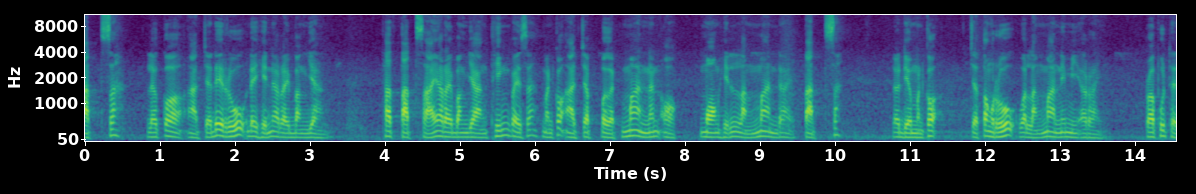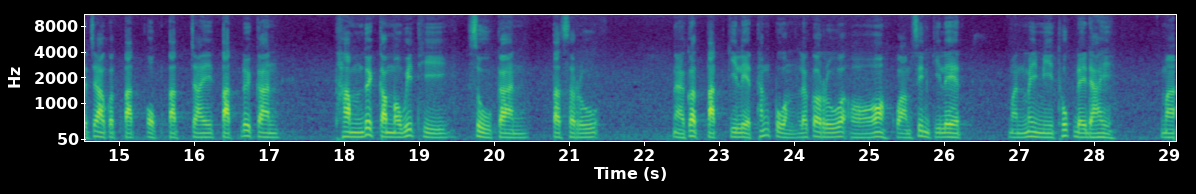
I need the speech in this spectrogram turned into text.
ตัดซะแล้วก็อาจจะได้รู้ได้เห็นอะไรบางอย่าง ถ้าตัดสายอะไรบางอย่างทิ้งไปซะมันก็อาจจะเปิดม่านนั้นออก มองเห็นหลังม่านได้ ตัดซะแล้วเดี๋ยวมันก็จะต้องรู้ว่าหลังม่านนี้มีอะไร พระพุทธเจ้าก็ตัดอกตัดใจตัดด้วยการ ทำด้วยกรรมวิธีสู่การตัดสรู้นะก็ตัดกิเลสทั้งปวง แล้วก็รู้ว่าอ๋อความสิ้นกิเลส มันไม่มีทุกข์ใด ๆ มา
